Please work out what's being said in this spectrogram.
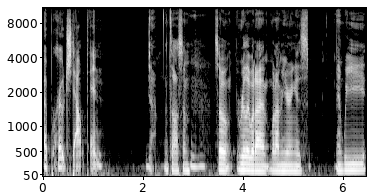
approach doubt then. Yeah, that's awesome. Mm-hmm. So really, what I'm what I'm hearing is, and we,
